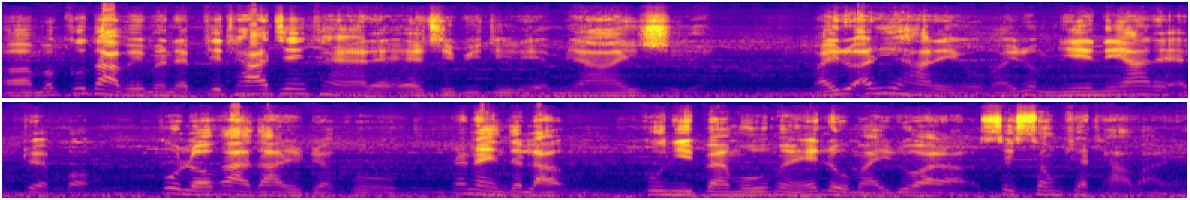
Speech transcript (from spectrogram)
အာမကူတာပေးမနဲ့ပြစ်ထားခြင်းခံရတဲ့ LGBT တွေအများကြီးရှိတယ်။မာကြီးတို့အဲ့ဒီဟာတွေကိုမာကြီးတို့မြင်နေရတဲ့အတွက်ပေါ့ကိုယ့်လောကသားတွေအတွက်ကိုတက်နိုင်သလောက်ကိုညီပံမိုးမယ်လို့မာကြီးတို့ကတော့စိတ်ဆုံးဖြတ်ထားပါတယ်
